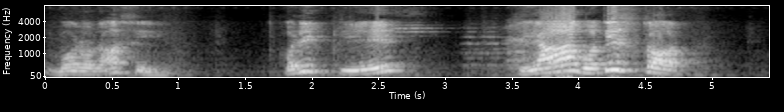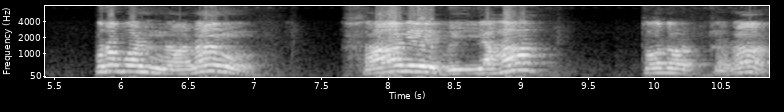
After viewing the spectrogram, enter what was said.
বরদাসী। হরিপ্রিয়ে গতিস্তর প্রবন্নানাং সানে ভূয়্যাহ তদর্চনাৎ।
